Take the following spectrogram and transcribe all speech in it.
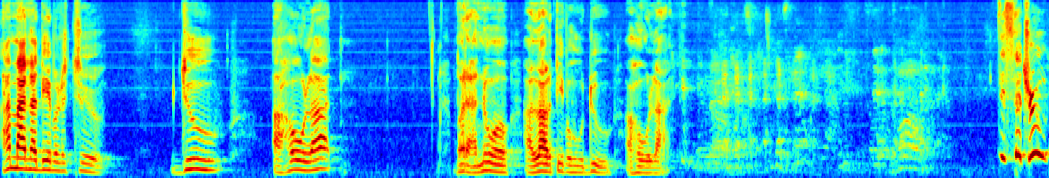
I might not be able to, do a whole lot, but I know a lot of people who do a whole lot. it's the truth.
